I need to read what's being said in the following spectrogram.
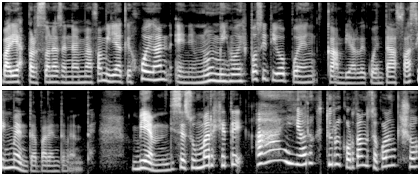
varias personas en la misma familia que juegan en un mismo dispositivo, pueden cambiar de cuenta fácilmente, aparentemente. Bien, dice sumérgete. Ay, ahora que estoy recordando, ¿se acuerdan que yo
